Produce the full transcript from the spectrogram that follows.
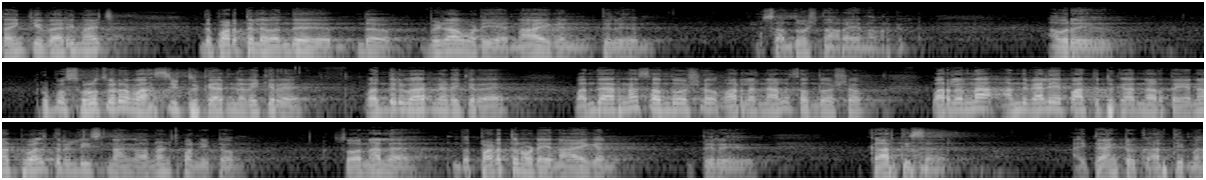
தேங்க்யூ வெரி மச் இந்த படத்துல வந்து இந்த விழாவுடைய நாயகன் திரு சந்தோஷ் நாராயண் அவர்கள். அவரு ரொம்ப சுர சுர வாசிச்சுட்டு இருக்காருன்னு நினைக்கிறேன். வந்துடுவார்னு நினைக்கிறேன். வந்தாருன்னா சந்தோஷம் வரலனாலும் சந்தோஷம். வரலன்னா அந்த வேலையை பார்த்துட்டு இருக்காருன்னு அர்த்தம். ஏன்னா டுவெல்த் ரிலீஸ் நாங்கள் அனௌன்ஸ் பண்ணிட்டோம். ஸோ அதனால இந்த படத்தினுடைய நாயகன் திரு Karthi sir. I thank to கார்த்திமா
